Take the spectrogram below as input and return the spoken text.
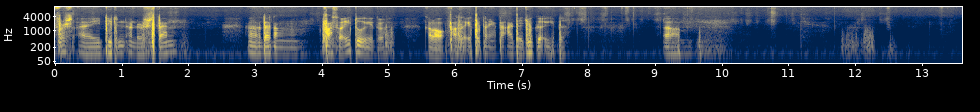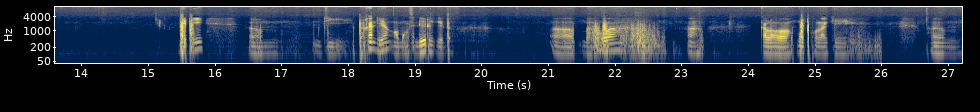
first I didn't understand uh, tentang fase itu gitu. Kalau fase itu ternyata ada juga gitu. Um, jadi um, di bahkan dia ngomong sendiri gitu. Uh, bahwa uh, kalau moodku lagi um,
